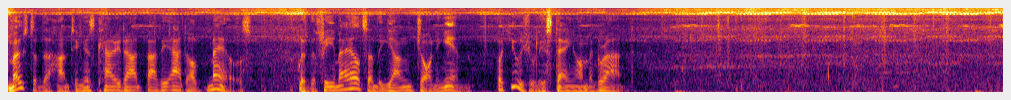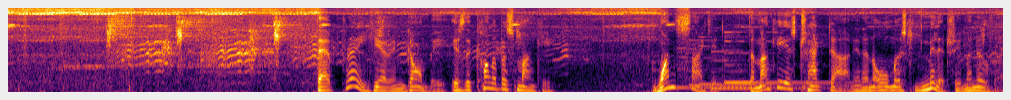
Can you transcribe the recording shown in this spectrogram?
Most of the hunting is carried out by the adult males, with the females and the young joining in, but usually staying on the ground. Their prey here in Gombe is the colobus monkey. Once sighted, the monkey is tracked down in an almost military maneuver.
